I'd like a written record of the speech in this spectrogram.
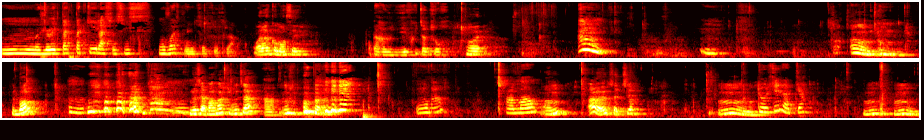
Mmh, je vais t'attaquer la saucisse. On voit c'est une saucisse là. Voilà comment c'est. T'as rajouté des frites autour. Ouais. Mmh. C'est bon? Nous, c'est la première fois que tu goûtes ça? Ah. Mmh. Maman, Mmh. Ah ouais, ça tire. Mmh. toi aussi ça. Mmh. Mmh.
